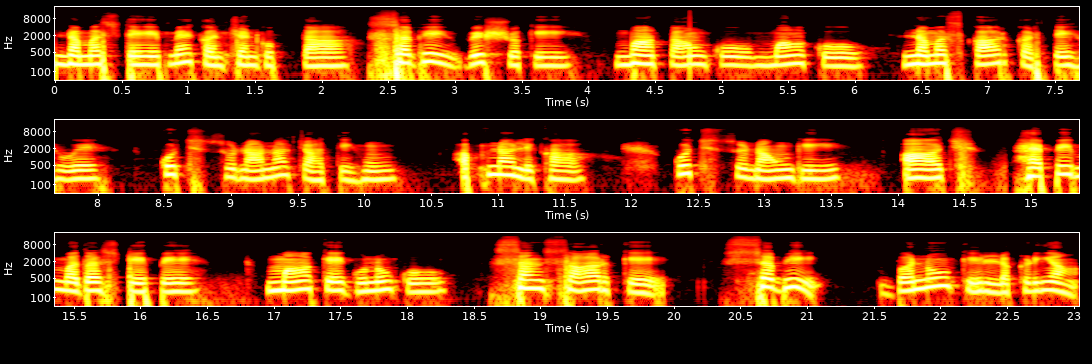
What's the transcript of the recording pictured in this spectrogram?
नमस्ते, मैं कंचन गुप्ता। सभी विश्व की माताओं को, माँ को नमस्कार करते हुए कुछ सुनाना चाहती हूँ। अपना लिखा, कुछ सुनाऊँगी। आज हैप्पी मदर्स डे पे माँ के गुणों को, संसार के सभी बनों की लकड़ियाँ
